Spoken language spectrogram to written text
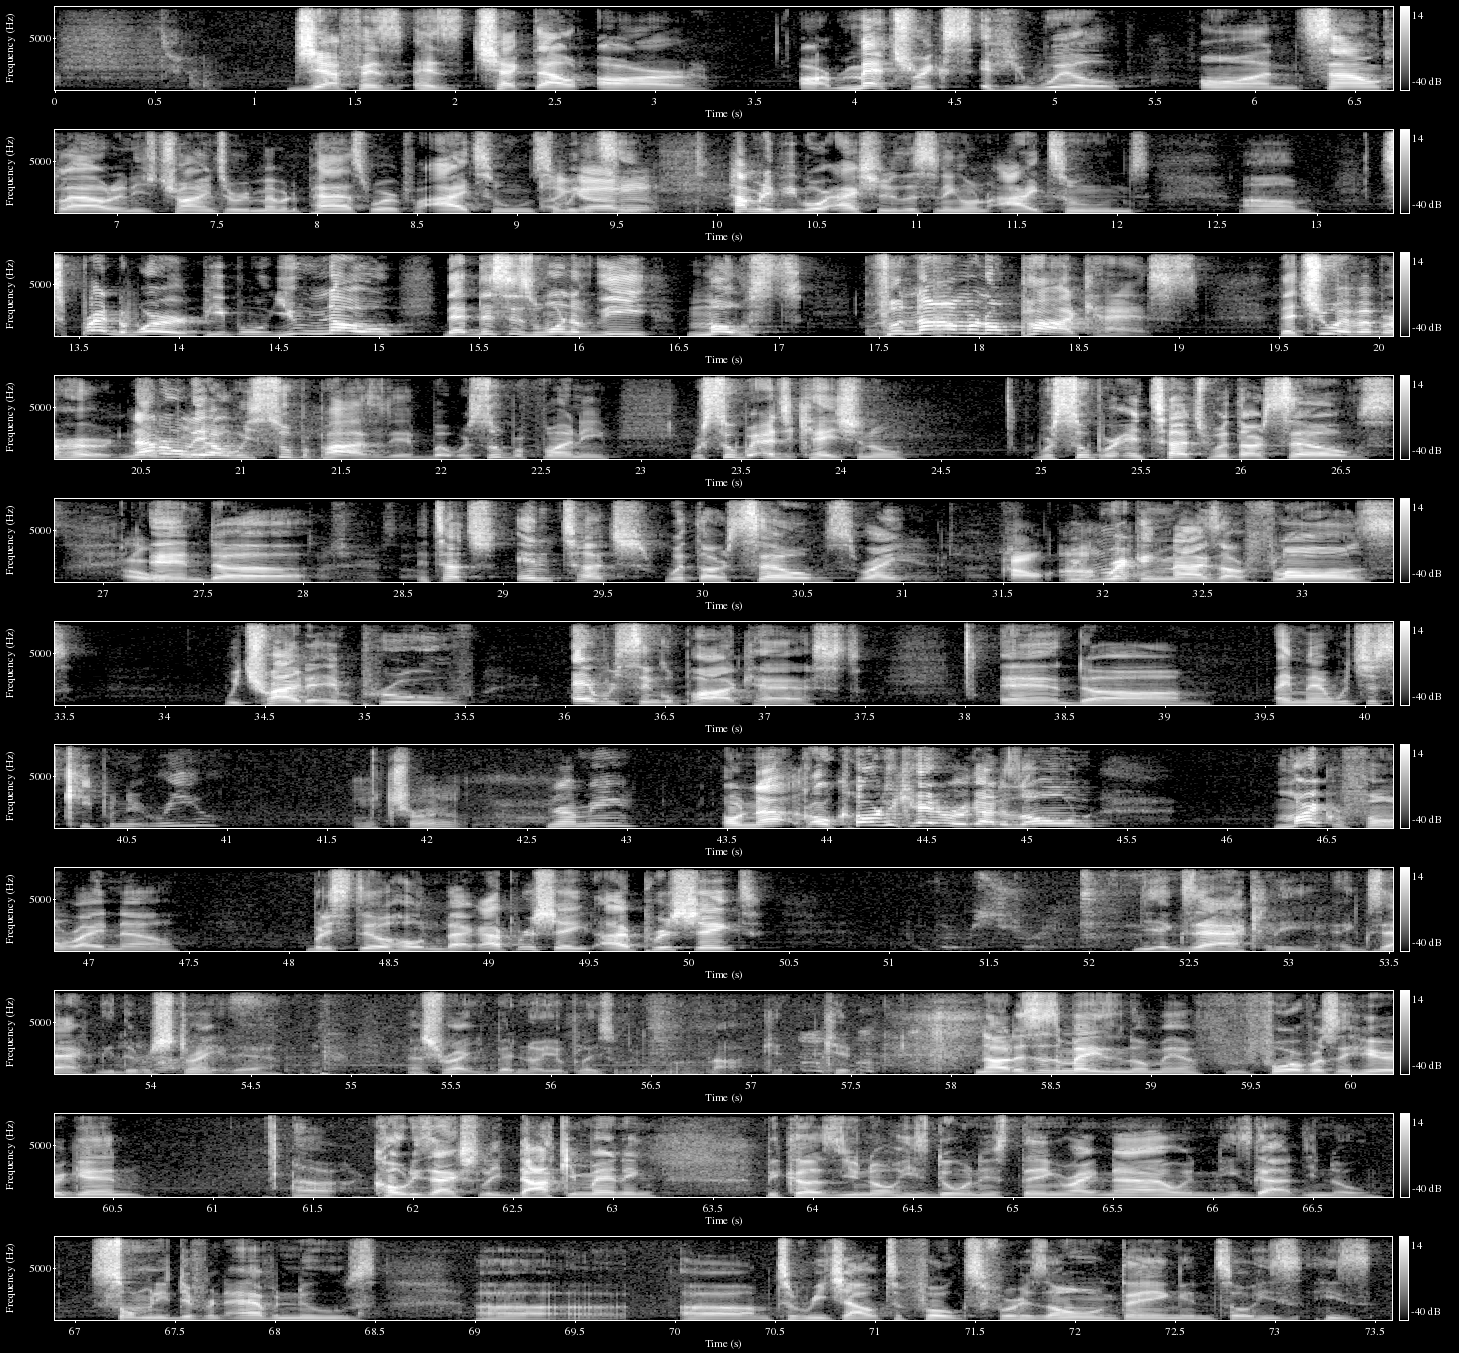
Jeff has has checked out our our metrics, if you will, on SoundCloud, and he's trying to remember the password for iTunes, so I we can see it. how many people are actually listening on iTunes. Um, spread the word, people. You know that this is one of the most phenomenal podcasts that you have ever heard. Not Oh, only are we super positive, but we're super funny. We're super educational. We're super in touch with ourselves Oh. and uh, in touch in touch with ourselves, right? Oh, We recognize our flaws. We try to improve every single podcast. And um, hey man, we're just keeping it real. That's right. You know what I mean? Oh, not oh Cody Caterer got his own microphone right now, but he's still holding back. I appreciate I appreciate The restraint. Yeah, exactly, exactly. The restraint there. That's right. You better know your place with this one. No, kidding, kidding. No, this is amazing though, man. Four of us are here again. Uh, Cody's actually documenting because you know he's doing his thing right now, and he's got you know so many different avenues uh, um, to reach out to folks for his own thing, and so he's he's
